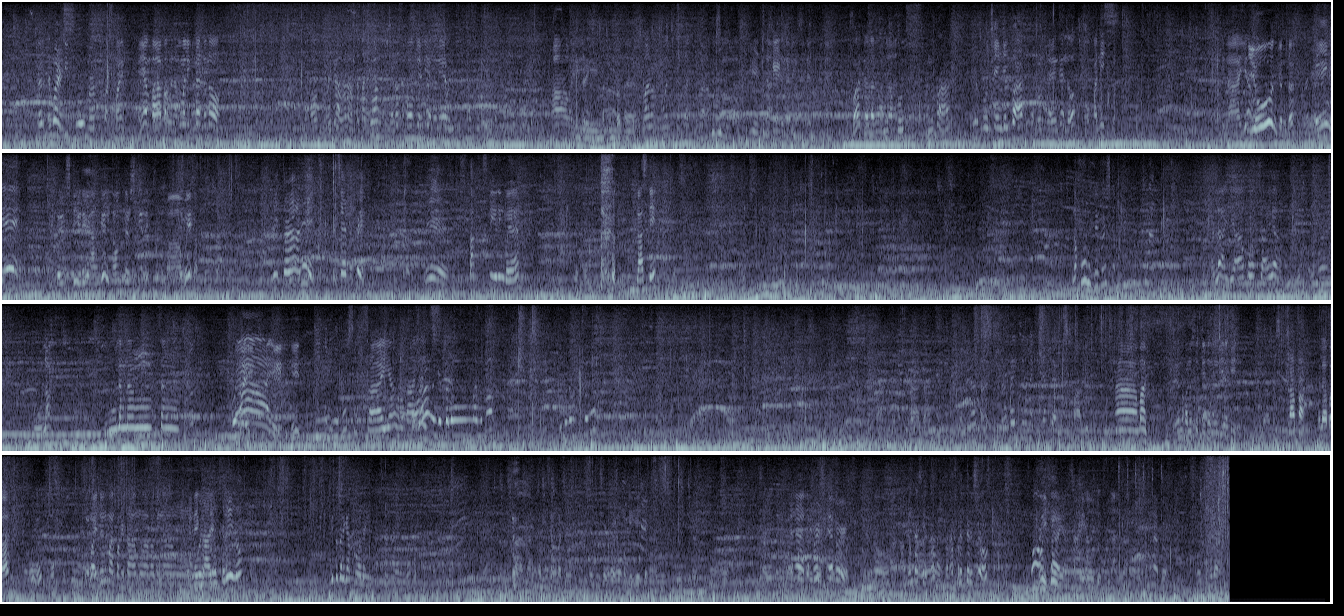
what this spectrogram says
Reverse. Plus 5. Ayan, baka pag bumaliktad, ano? Oh, ikaw, ano, sa touch mo? Pero sa constantly, ano na yan? Ah, okay. Siyempre, matimbang. Parang once na touch, parang uh, cleared na. Cleared na rin. Na. Ba, talagang may approach. Ano pa approach angle pa. ah. Approach angle, oh. O, panis. Kinaya. Yun, ganda. Eh. Ito yung steering angle, counter steer eh. Bawi. Drifter ang ano eh. Nag-set up eh. Yeah. Stop steering ba yan? Plastic? Naku, nag-reverse ka. Wala, hindi ako. Sayang. Kulang. Kulang ng isang... Ay! Ay! Gate, gate. Sayang. Sayang, ang ganda ng ano ko. Ganda ng pisa mo. Ah, Mag. Ayun, nakalusot dito ng Dia Gate. Wala pa. Wala pa? Oo. So, rider naman, pakitaan mo nga kami ng Wala yung terrain, no? Ito talaga ang kulay. Minsan kasi, pag ako magigate ka na, sayang na yung Yan na, the first ever. Oo. Ang ganda siya ito. Naka-preter siya, oh. Uy, sayang. Sayang. Sayang. Sayang. Sayang. Sayang. Sayang. Sayang. Sayang.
